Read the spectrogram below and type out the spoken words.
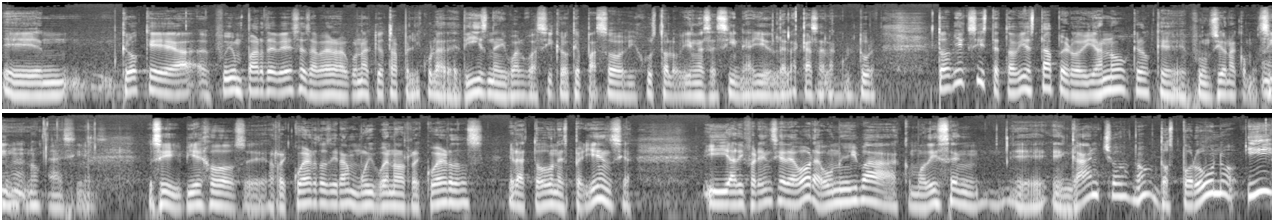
creo que ah, fui un par de veces a ver alguna que otra película de Disney o algo así, creo que pasó y justo lo vi en ese cine ahí, el de la Casa de la Cultura. Todavía existe, todavía está, pero ya no creo que funciona como cine, ¿no? Así es. Sí, viejos eh, recuerdos, dirán, muy buenos recuerdos, era toda una experiencia. Y a diferencia de ahora, uno iba, como dicen, eh, en gancho, ¿no? Dos por uno, y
